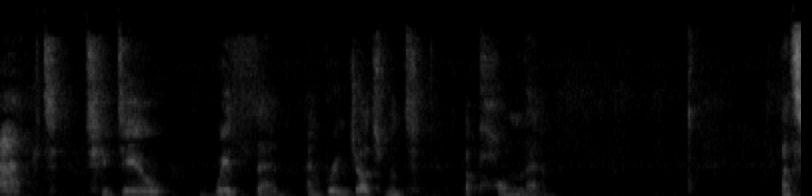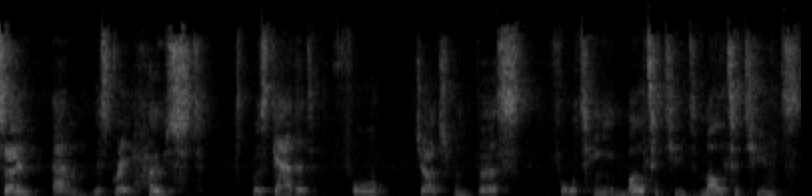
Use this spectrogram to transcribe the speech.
act to deal with them and bring judgment upon them. And so um, this great host was gathered for judgment. Verse 14 multitudes, multitudes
